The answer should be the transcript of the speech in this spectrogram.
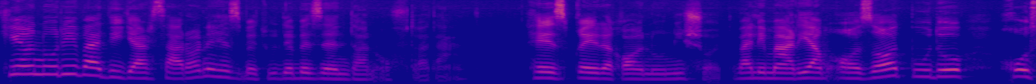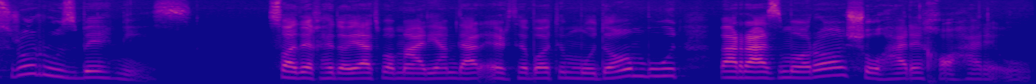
کیانوری و دیگر سران حزب توده به زندان افتادند. حزب غیر قانونی شد ولی مریم آزاد بود و خسرو روزبه نیست. صادق هدایت با مریم در ارتباط مدام بود و رزمارا شوهر خواهر او.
